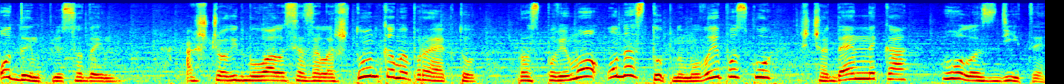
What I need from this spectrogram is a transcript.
1+,1. А що відбувалося за лаштунками проекту, розповімо у наступному випуску щоденника Голос діти.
